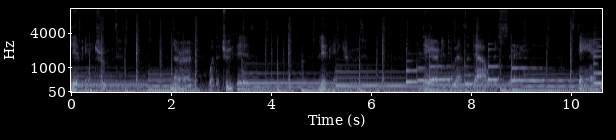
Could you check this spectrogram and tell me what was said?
live in truth. Learn what the truth is. Live in truth. Dare to do as the Taoists say. Stand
